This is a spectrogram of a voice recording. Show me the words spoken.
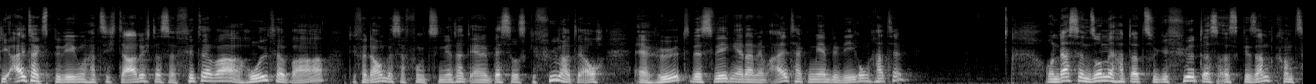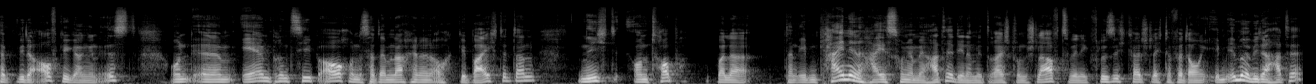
Die Alltagsbewegung hat sich dadurch, dass er fitter war, erholter war, die Verdauung besser funktioniert hat, er ein besseres Gefühl hatte, auch erhöht, weswegen er dann im Alltag mehr Bewegung hatte. Und das in Summe hat dazu geführt, dass das Gesamtkonzept wieder aufgegangen ist und ähm, er im Prinzip auch, und das hat er im Nachhinein auch gebeichtet dann, nicht on top weil er dann eben keinen Heißhunger mehr hatte, den er mit drei Stunden Schlaf, zu wenig Flüssigkeit, schlechter Verdauung eben immer wieder hatte.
